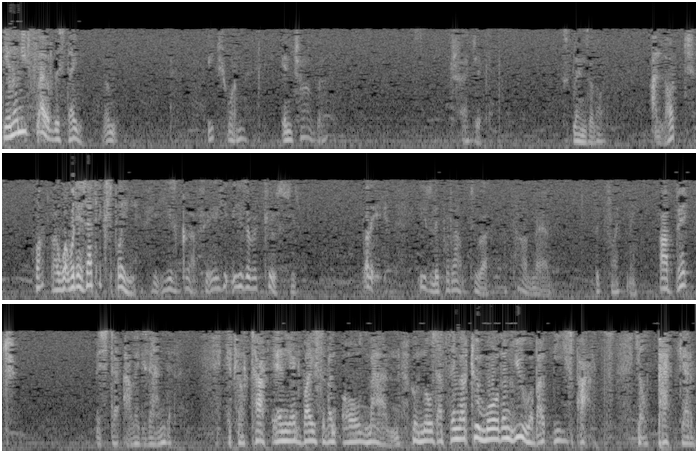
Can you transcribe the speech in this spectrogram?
You no need flour this time. Um, each one in childbirth. Tragic. Explains a lot. A lot? What? What, what does that explain? He, he's gruff. He, he- he's a recluse. He's well, he, easily put out too. A, a proud man. A bit frightening. A bit. Mr. Alexander, if you'll take any advice of an old man who knows a thing or two more than you about these parts, you'll pack your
